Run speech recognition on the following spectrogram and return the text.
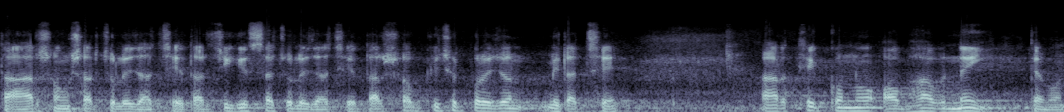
তার সংসার চলে যাচ্ছে, তার চিকিৎসা চলে যাচ্ছে, তার সব কিছুর প্রয়োজন মেটাচ্ছে, আর্থিক কোনো অভাব নেই তেমন,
